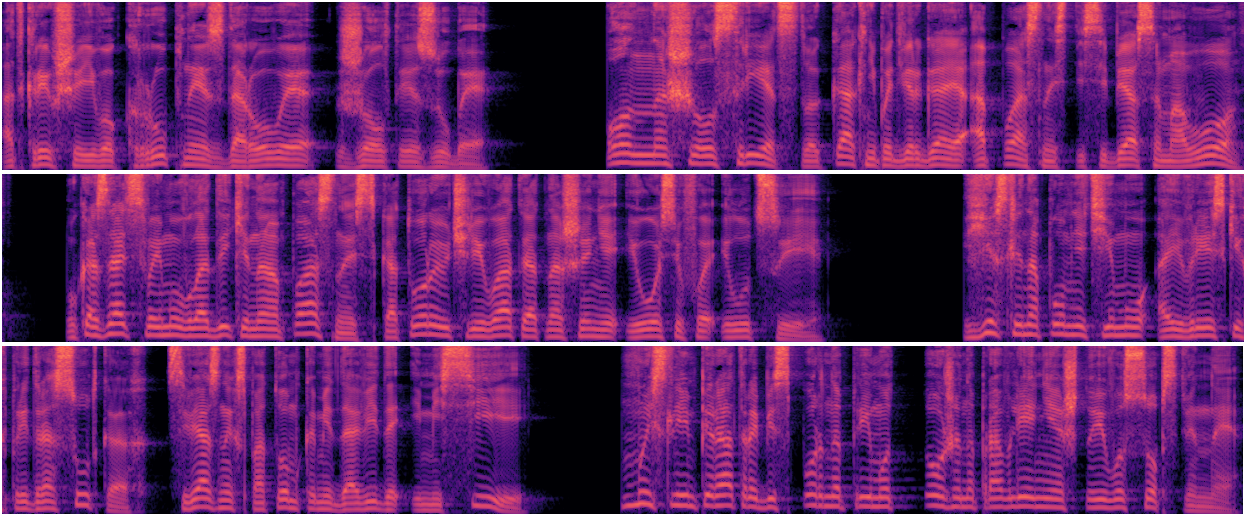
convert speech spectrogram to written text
открывшей его крупные, здоровые, желтые зубы. Он нашел средство, как, не подвергая опасности себя самого, указать своему владыке на опасность, которую чреваты отношения Иосифа и Луции. Если напомнить ему о еврейских предрассудках, связанных с потомками Давида и Мессии, мысли императора бесспорно примут то же направление, что его собственное.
